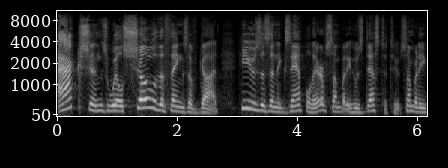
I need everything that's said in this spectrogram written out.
actions will show the things of God. He uses an example there of somebody who's destitute. Somebody,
